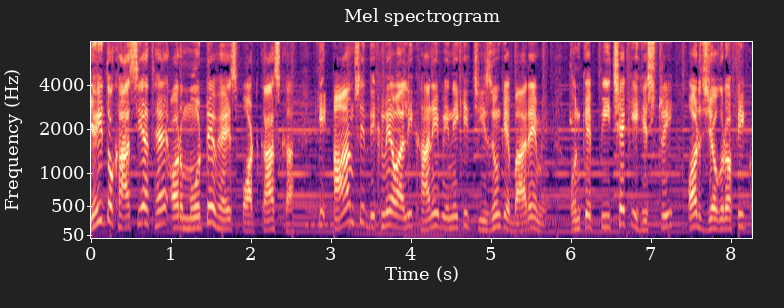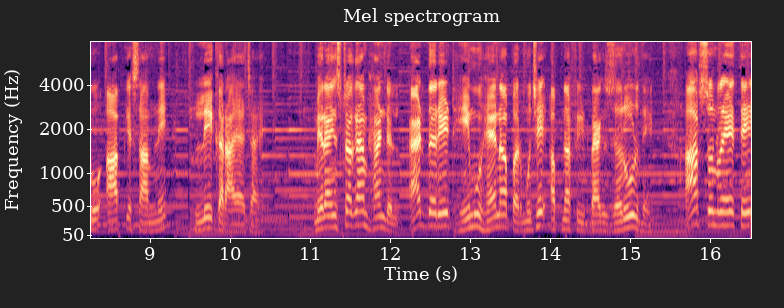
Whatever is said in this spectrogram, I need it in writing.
यही तो खासियत है और मोटिव है इस पॉडकास्ट का कि आम सी दिखने वाली खाने पीने की चीज़ों के बारे में, उनके पीछे की हिस्ट्री और जियोग्राफी को आपके सामने लेकर आया जाए। मेरा Instagram handle at the rate Hemu हैना पर मुझे अपना फीडबैक ज़रूर दें। आप सुन रहे थे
